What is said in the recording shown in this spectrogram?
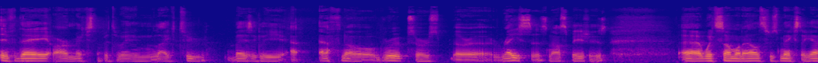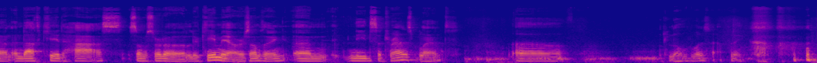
if they are mixed between like two basically ethno groups or, or uh, races, not species, uh, with someone else who's mixed again, and that kid has some sort of leukemia or something and needs a transplant. Uh, Lord, what is happening?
